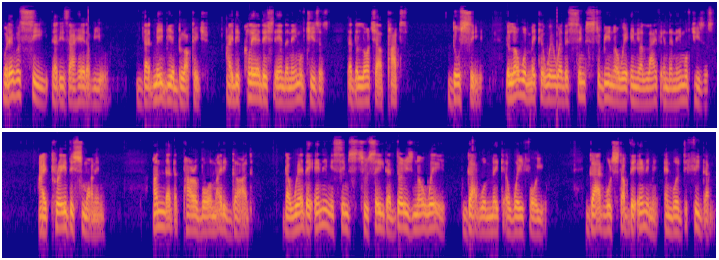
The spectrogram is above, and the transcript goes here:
whatever sea that is ahead of you that may be a blockage, I declare this day in the name of Jesus that the Lord shall part those sea. The Lord will make a way where there seems to be no way in your life in the name of Jesus. I pray this morning under the power of Almighty God that where the enemy seems to say that there is no way, God will make a way for you. God will stop the enemy and will defeat them.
